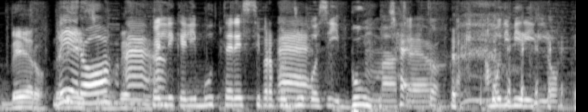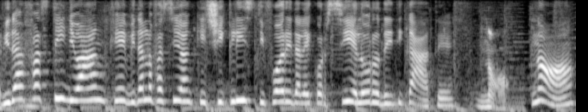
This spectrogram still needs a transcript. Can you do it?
Vero. Vero? Eh. Quelli che li butteresti proprio Eh, giù così, boom, certo. cioè, a mo' di virillo. Vi dà fastidio anche? Vi danno fastidio anche i ciclisti fuori dalle corsie loro dedicate? No, No?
